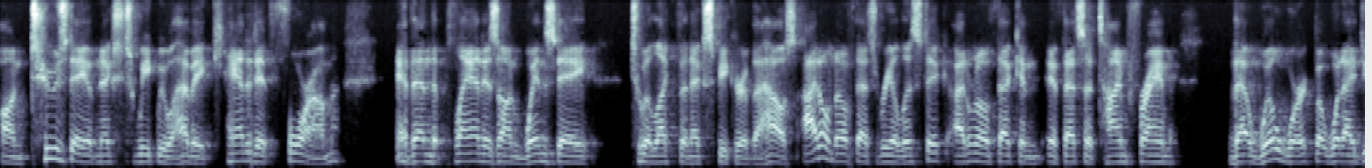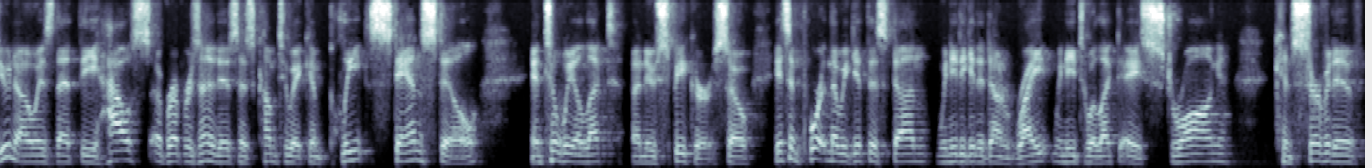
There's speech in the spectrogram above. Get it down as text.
on Tuesday of next week, we will have a candidate forum. And then the plan is on Wednesday to elect the next speaker of the house. I don't know if that's realistic. I don't know if that can if that's a time frame that will work, but what I do know is that the House of Representatives has come to a complete standstill until we elect a new speaker. So it's important that we get this done. We need to get it done right. We need to elect a strong conservative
